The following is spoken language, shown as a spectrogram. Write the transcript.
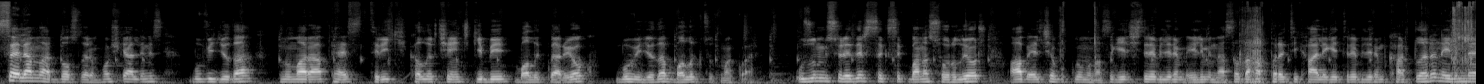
Selamlar dostlarım, hoş geldiniz. Bu videoda numara, pes, trik, color change gibi balıklar yok. Bu videoda balık tutmak var. Uzun bir süredir sık sık bana soruluyor. Abi el çabukluğumu nasıl geliştirebilirim? Elimi nasıl daha pratik hale getirebilirim? Kartların elimde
